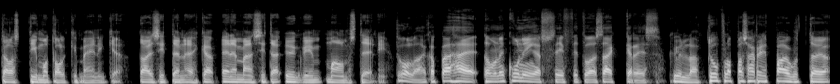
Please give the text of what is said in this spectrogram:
tällaista Timo Tolkki-meininkiä. Tai sitten ehkä enemmän sitä Yngvin Malmsteenia. Tuolla on aika pähä tuommoinen kuningasriffi tuolla säkkäreissä. Kyllä. Tuplapasari paukuttaja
